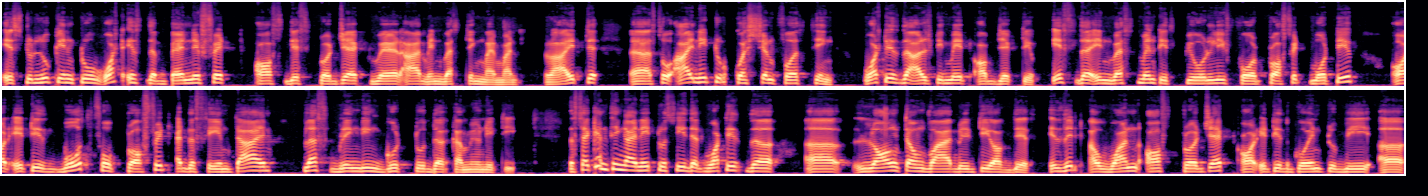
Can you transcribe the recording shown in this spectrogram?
is to look into what is the benefit of this project where I'm investing my money, right? Uh, so I need to question first thing what is the ultimate objective? If the investment is purely for profit motive or it is both for profit at the same time plus bringing good to the community. The second thing i need to see that what is the uh, long term viability of this? Is it a one off project or it is going to be a,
